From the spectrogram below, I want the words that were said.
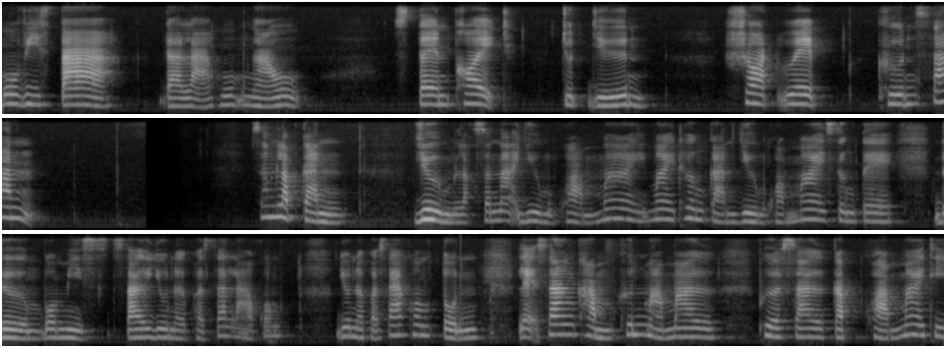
movie star ดารารูปเงา standpoint จุดยืน short wave คืนสั้นสำหรับการยืมลักษณะยืมความหมายหมายถึงการยืมความหมายซึ่งแต่เดิมบ่มีใช้อยู่ในภาษาลาวของอยู่ในภาษาของตน และสร้างคำขึ้นมาใหม่เพื่อใช้กับความหมายที่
